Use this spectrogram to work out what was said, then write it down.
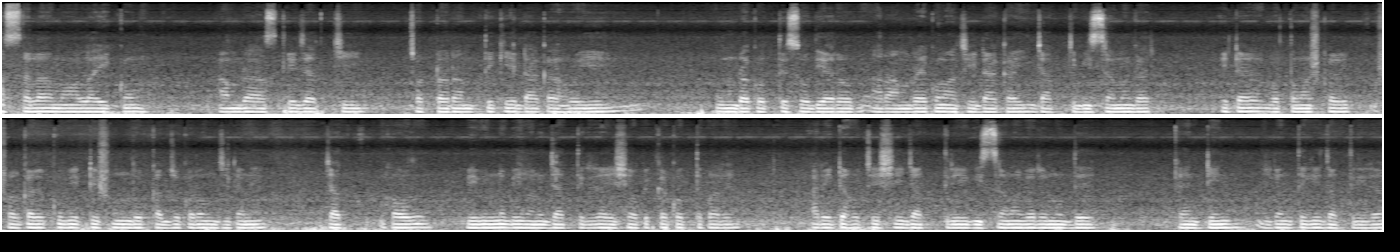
আসসালামু আলাইকুম। আমরা আজকে যাচ্ছি চট্টগ্রাম থেকে ঢাকা হয়ে উমরা করতে সৌদি আরব, আর আমরা এখন আছি ঢাকায় যাত্রী বিশ্রামাগার। এটা বর্তমান সরকারের সরকারের খুবই একটি সুন্দর কার্যক্রম যেখানে যাত বিভিন্ন বিমানের যাত্রীরা এসে অপেক্ষা করতে পারে। আর এটা হচ্ছে সেই যাত্রী বিশ্রামাগারের মধ্যে ক্যান্টিন, যেখান থেকে যাত্রীরা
